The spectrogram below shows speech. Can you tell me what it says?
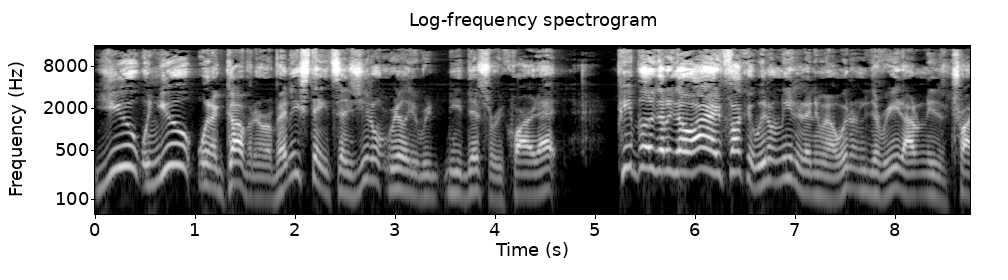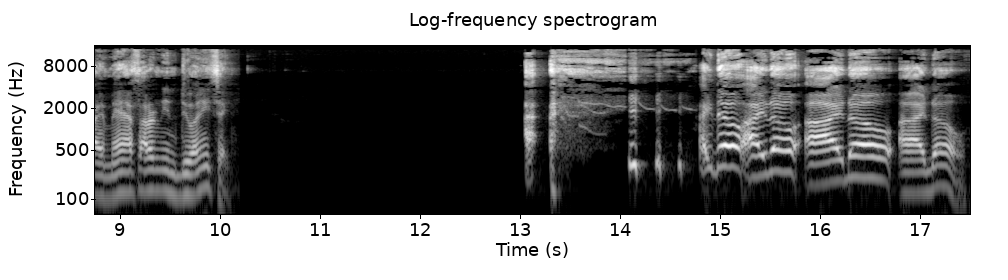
you, when you, when a governor of any state says you don't really re- need this or require that, people are going to go, all right, fuck it. We don't need it anymore. We don't need to read. I don't need to try math. I don't need to do anything. I, I know, I know, I know, I know.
